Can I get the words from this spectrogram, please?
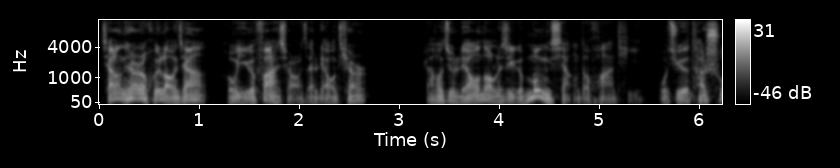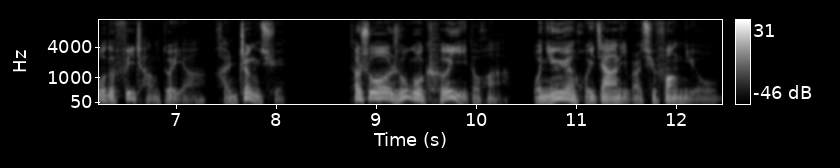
前两天回老家和我一个发小在聊天然后就聊到了这个梦想的话题。我觉得他说的非常对啊，很正确。他说如果可以的话，我宁愿回家里边去放牛。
